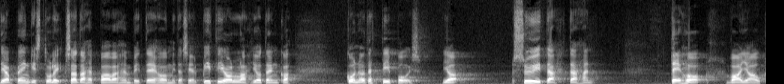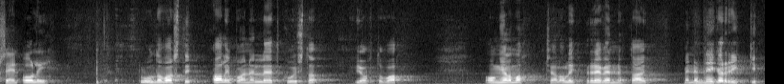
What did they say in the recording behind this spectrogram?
ja penkissä tuli 100 heppaa vähempi teho, mitä siellä piti olla, jotenka kone otettiin pois. Ja syitä tähän tehovajaukseen oli Luultavasti alipaine letkuista johtuva ongelma. Siellä oli revennyt tai mennyt niinkö rikki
